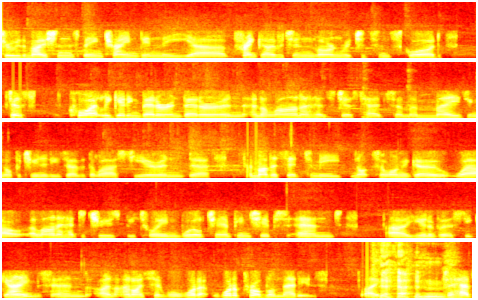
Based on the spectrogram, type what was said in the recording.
through the motions being trained in the uh, Frank Overton Lauren Richardson squad just quietly getting better and better and, and Allanah has just had some amazing opportunities over the last year and uh, her mother said to me not so long ago wow Allanah had to choose between world championships and uh, university games, and, and and I said, well, what a what a problem that is. Like to have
